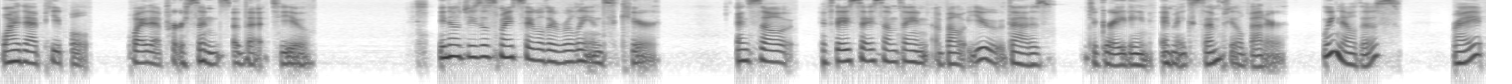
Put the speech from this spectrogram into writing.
why that people, why that person said that to you. You know, Jesus might say, well, they're really insecure. And so if they say something about you that is degrading, it makes them feel better. We know this, right?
